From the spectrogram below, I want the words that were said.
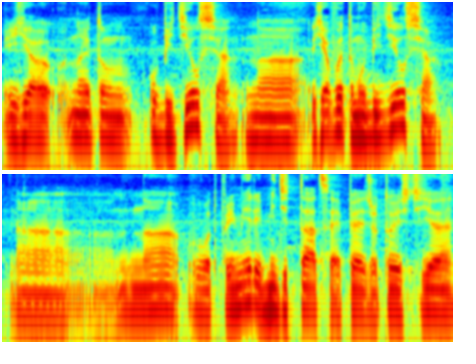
Я на этом убедился, на... я в этом убедился на, на вот примере медитации, опять же, то есть я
